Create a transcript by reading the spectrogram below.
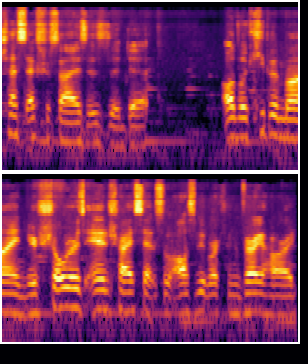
chest exercise is the dip. Although keep in mind, your shoulders and triceps will also be working very hard,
